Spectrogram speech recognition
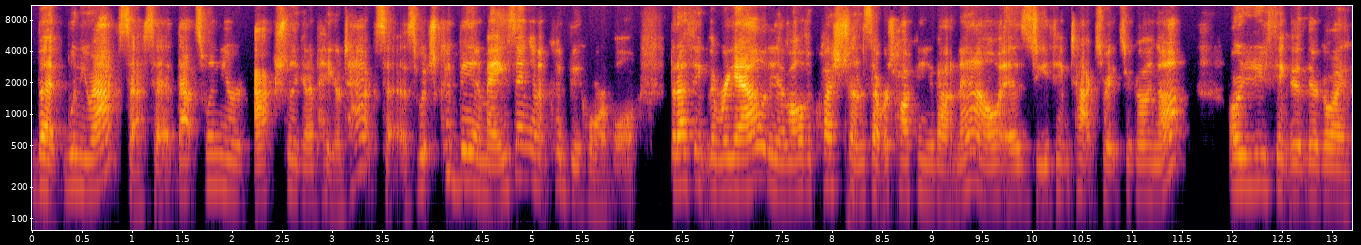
but when you access it that's when you're actually going to pay your taxes which could be amazing and it could be horrible. But i think the reality of all the questions that we're talking about now is do you think tax rates are going up or do you think that they're going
